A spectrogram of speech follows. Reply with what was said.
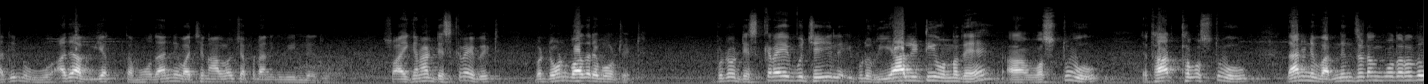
అది నువ్వు అది అవ్యక్తము. దాన్ని వచనాల్లో చెప్పడానికి వీల్లేదు. So I cannot describe it but don't bother about it. ఇప్పుడు డిస్క్రైబ్ చేయలే ఇప్పుడు రియాలిటీ ఉన్నదే ఆ వస్తువు యథార్థ వస్తువు దానిని వర్ణించడం కుదరదు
